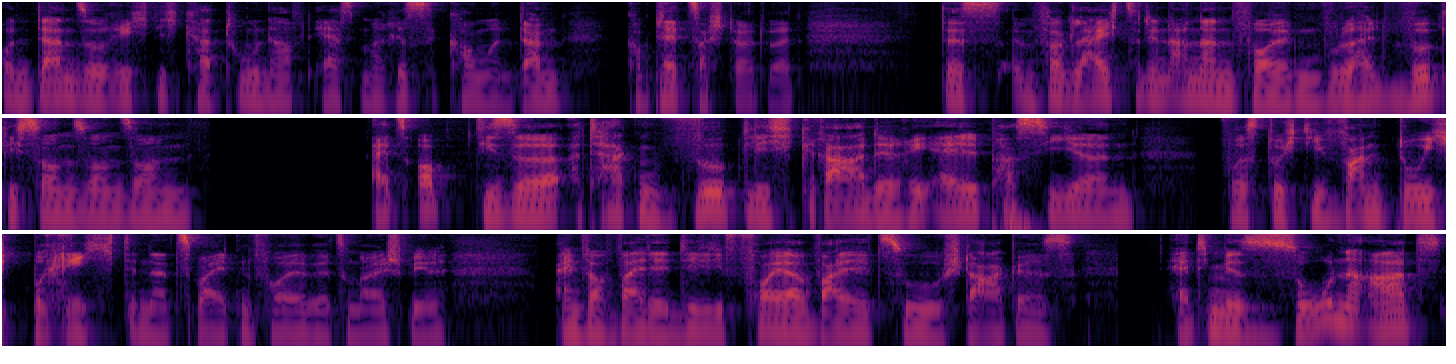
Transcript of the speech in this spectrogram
und dann so richtig cartoonhaft erstmal Risse kommen und dann komplett zerstört wird. Das im Vergleich zu den anderen Folgen, wo du halt wirklich so ein, so ein, so ein, als ob diese Attacken wirklich gerade reell passieren, wo es durch die Wand durchbricht in der zweiten Folge zum Beispiel. Einfach weil der, die Feuerwall zu stark ist. Hätte mir so eine Art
